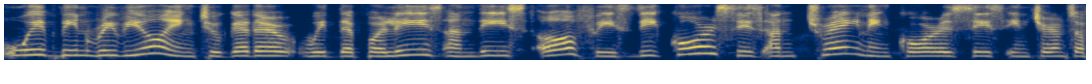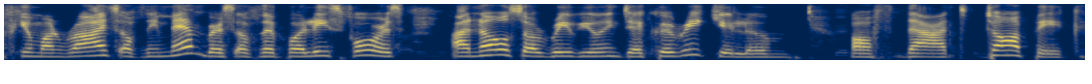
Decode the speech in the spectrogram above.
We've been reviewing together with the police and this office the courses and training courses in terms of human rights of the members of the police force and also reviewing the curriculum of that topic.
